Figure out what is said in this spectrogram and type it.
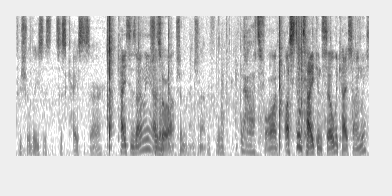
Pretty sure these is just cases are. Cases only? That's Shouldn't- alright. Shouldn't mention that before. No, that's fine. I still take and sell the case onlys.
